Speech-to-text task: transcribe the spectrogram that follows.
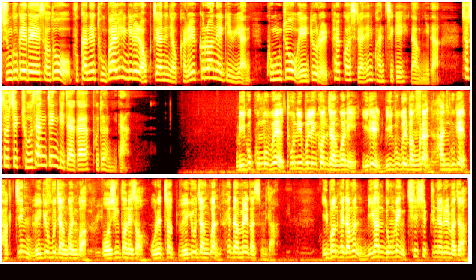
중국에 대해서도 북한의 도발 행위를 억제하는 역할을 끌어내기 위한 공조 외교를 펼 것이라는 관측이 나옵니다. 첫 소식 조상진 기자가 보도합니다. 미국 국무부의 토니 블링컨 장관이 1일 미국을 방문한 한국의 박진 외교부 장관과 워싱턴에서 올해 첫 외교장관 회담을 갖습니다. 이번 회담은 미한 동맹 70주년을 맞아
